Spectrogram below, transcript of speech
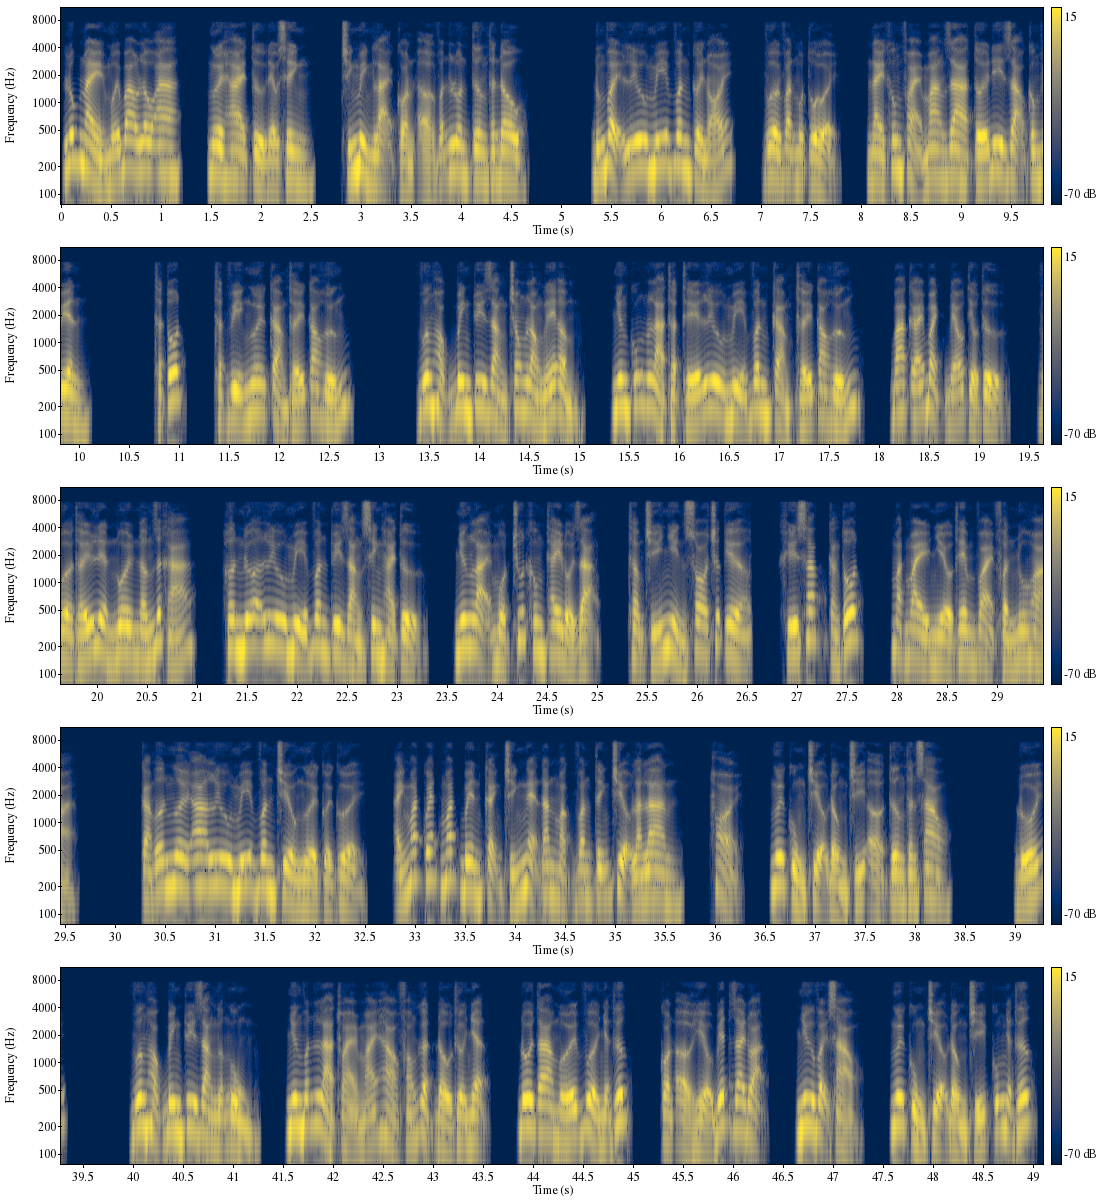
lúc này mới bao lâu a, người hài tử đều sinh, chính mình lại còn ở vẫn luôn tương thân đâu. Đúng vậy Lưu Mỹ Vân cười nói, vừa vặn một tuổi, này không phải mang ra tới đi dạo công viên. Thật tốt, thật vì ngươi cảm thấy cao hứng. Vương học binh tuy rằng trong lòng nế ẩm, nhưng cũng là thật thế Lưu Mỹ Vân cảm thấy cao hứng, ba cái bạch béo tiểu tử, vừa thấy liền nuôi nấng rất khá, hơn nữa Lưu Mỹ Vân tuy rằng sinh hài tử, nhưng lại một chút không thay đổi dạng, thậm chí nhìn so trước kia, khí sắc càng tốt, mặt mày nhiều thêm vài phần nhu hòa. Cảm ơn ngươi A Lưu Mỹ Vân triều người cười cười, ánh mắt quét mắt bên cạnh chính nghẹn ăn mặc văn tĩnh triệu lan lan, hỏi, ngươi cùng triệu đồng chí ở tương thân sao? Đối. Vương học binh tuy rằng ngượng ngùng, nhưng vẫn là thoải mái hào phóng gật đầu thừa nhận, đôi ta mới vừa nhận thức, còn ở hiểu biết giai đoạn, như vậy xảo, ngươi cùng triệu đồng chí cũng nhận thức.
